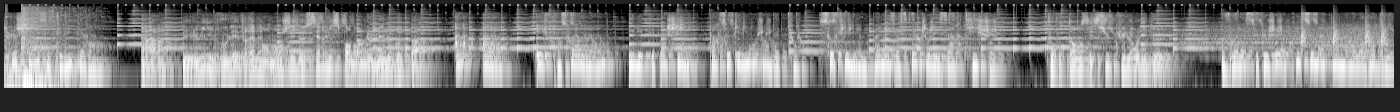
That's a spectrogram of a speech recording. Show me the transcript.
Plus chiant, c'était Mitterrand. Ah, lui il voulait vraiment manger de service pendant le même repas. Ah ah. Et François Hollande, il était pas chiant parce qu'il mange de tout. Sauf qu'il n'aime pas les asperges et les artichauts. Pourtant c'est succulent les deux. Voilà ce que j'ai appris ce matin à la radio.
